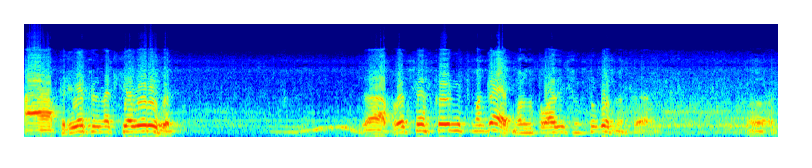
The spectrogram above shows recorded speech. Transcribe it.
а прилеплена к телу рыбы. Да, просто сейчас кровь не помогает, можно положить что угодно. Да. Вот.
